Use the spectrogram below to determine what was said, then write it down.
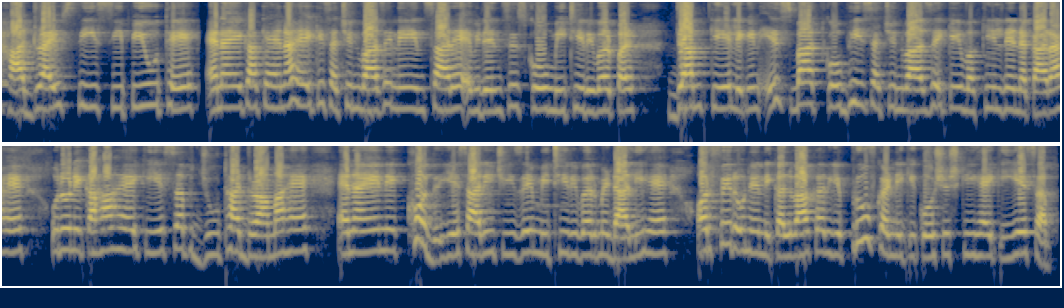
हार्ड ड्राइव्स थी सीपीयू थे। एनआईए का कहना है कि सचिन वाजे ने इन सारे एविडेंसेस को मीठी रिवर पर डंप किए, लेकिन इस बात को भी सचिन वाजे के वकील ने नकारा है। उन्होंने कहा है कि ये सब झूठा ड्रामा है। एनआईए ने खुद ये सारी चीज़ें मीठी रिवर में डाली है और फिर उन्हें निकलवा कर ये प्रूव करने की कोशिश की है कि ये सब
